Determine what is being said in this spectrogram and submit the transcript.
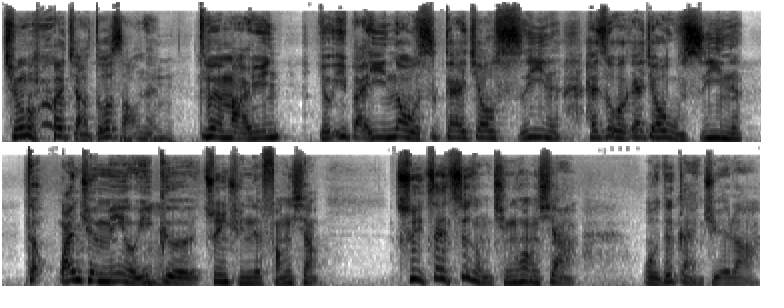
请问我要缴多少呢？对不对？马云有一百亿，那我是该交十亿呢，还是我该交五十亿呢？他完全没有一个遵循的方向，所以在这种情况下，我的感觉啦，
